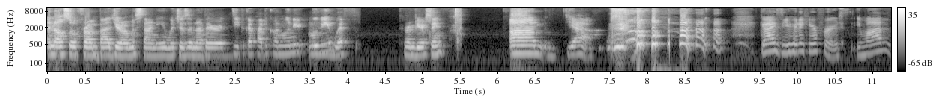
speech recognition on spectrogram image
and also from Bajirao Mastani, which is another Deepika Padukone movie, movie Mm. with Ranveer Singh. Um, yeah. Guys, you heard it here first. Iman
